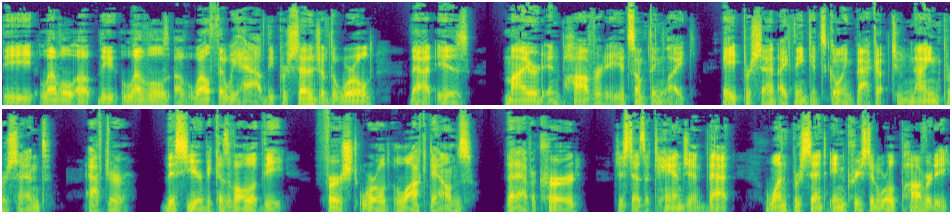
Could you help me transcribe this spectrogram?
the level of the levels of wealth that we have, the percentage of the world that is mired in poverty. It's something like 8%. I think it's going back up to 9% after this year because of all of the first world lockdowns that have occurred. Just as a tangent, that 1% increase in world poverty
